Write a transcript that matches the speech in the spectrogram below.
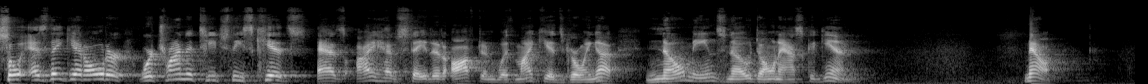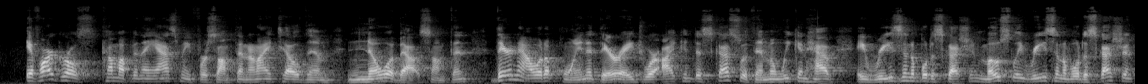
So, as they get older, we're trying to teach these kids, as I have stated often with my kids growing up, no means no, don't ask again. Now, if our girls come up and they ask me for something and I tell them no about something, they're now at a point at their age where I can discuss with them and we can have a reasonable discussion, mostly reasonable discussion,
